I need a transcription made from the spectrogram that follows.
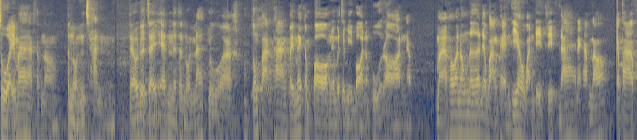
สวยมากครับน้อง ถนนชันแล้วเดอะใจแอนเนี่ยถนนน่ากลัว ตรงปากทางไปแม่กำปองเนี่ยมันจะมีบ่อน้ำพุร้อนครับหมายความว่าน้องเนิร์ดเนี่ยวางแผนเที่ยววันเดย์ทริปได้นะครับน้อง พาแฟ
